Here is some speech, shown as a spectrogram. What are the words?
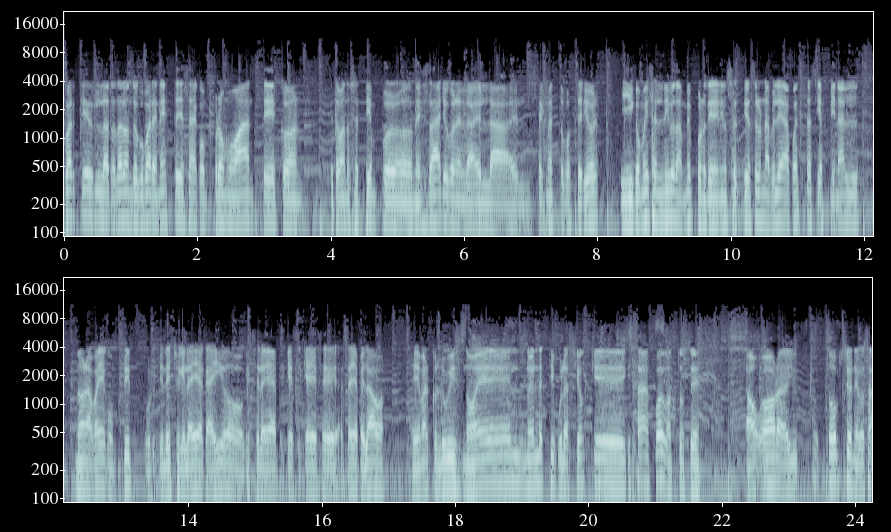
Parker, la trataron de ocupar en esta, ya sea con promo antes, con tomándose el tiempo necesario con el, el- el segmento posterior. Y como dice el Nico también, pues no tiene ningún sentido hacer una pelea de apuestas si al final no la vaya a cumplir, porque el hecho que le haya caído o que se le haya, que se, que haya- se, se haya pelado eh, Marco Lewis no es, no es la estipulación que estaba en juego, entonces Ahora hay dos opciones. O sea,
